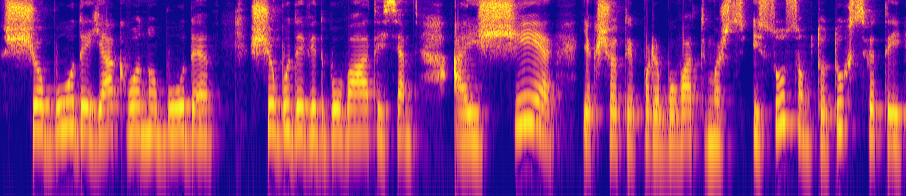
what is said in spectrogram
що буде, як воно буде, що буде відбуватися. А іще, якщо ти перебуватимеш з Ісусом, то Дух Святий,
